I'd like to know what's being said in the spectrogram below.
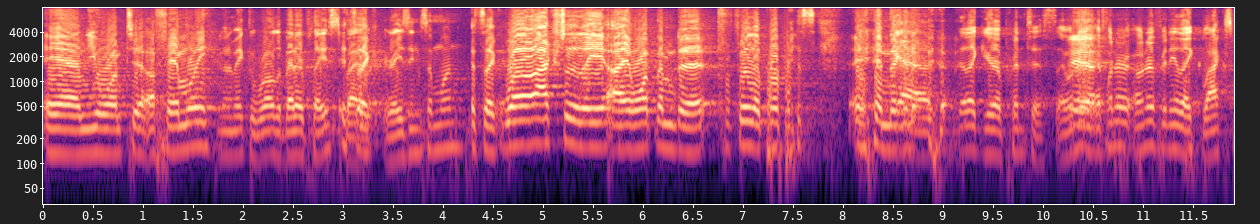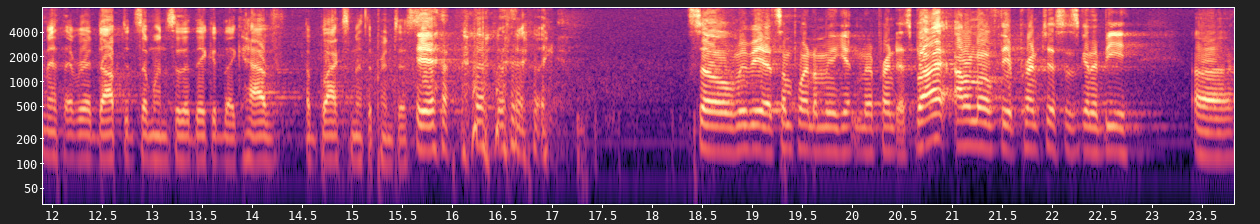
and you want to, a family? You want to make the world a better place It's by like- raising someone? It's like, well, actually, I want them to fulfill a purpose, and they're Yeah, gonna. they're like your apprentice. I wonder, Yeah. I wonder, I wonder if any like blacksmith ever adopted someone so that they could like have a blacksmith apprentice. Yeah. like, So maybe at some point I'm gonna get an apprentice, but I, I don't know if the apprentice is gonna be uh,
